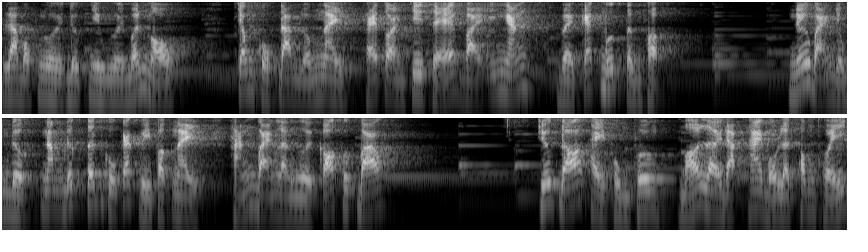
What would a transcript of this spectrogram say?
là một người được nhiều người mến mộ trong cuộc đàm luận này, Khải Toàn chia sẻ vài ý ngắn về các bước tượng Phật. Nếu bạn dụng được năm đức tính của các vị Phật này, hẳn bạn là người có phước báo. Trước đó, thầy Phùng Phương mở lời đặt hai bộ lịch phong thủy.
